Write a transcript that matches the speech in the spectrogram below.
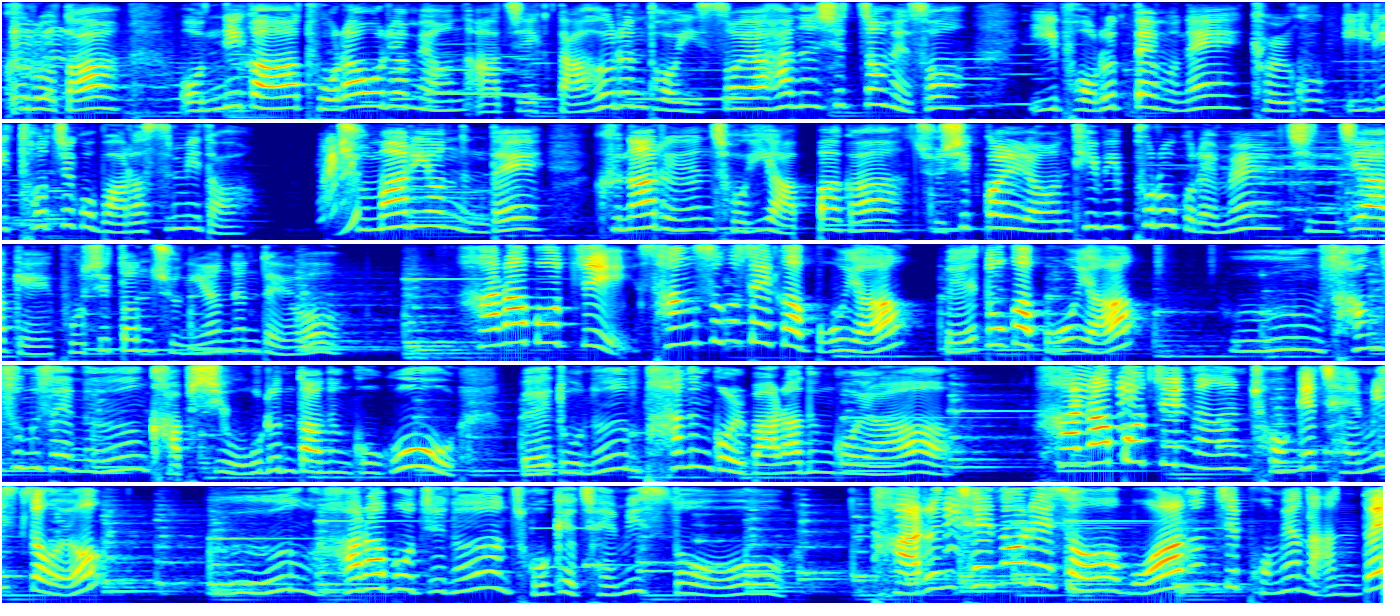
그러다 언니가 돌아오려면 아직 나흘은 더 있어야 하는 시점에서 이 버릇 때문에 결국 일이 터지고 말았습니다. 주말이었는데 그날은 저희 아빠가 주식 관련 TV 프로그램을 진지하게 보시던 중이었는데요. 할아버지, 상승세가 뭐야? 매도가 뭐야? 응, 상승세는 값이 오른다는 거고 매도는 파는 걸 말하는 거야. 할아버지는 저게 재밌어요? 응, 할아버지는 저게 재밌어. 다른 채널에서 뭐 하는지 보면 안 돼?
